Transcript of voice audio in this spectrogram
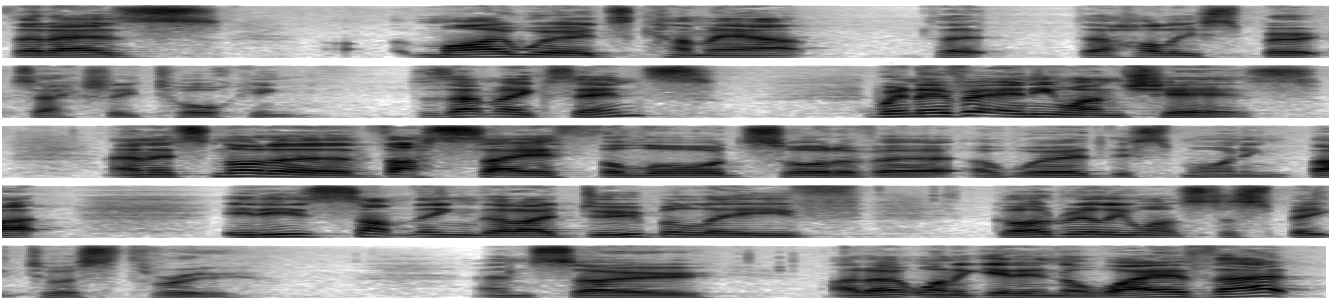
That as my words come out, that the Holy Spirit's actually talking. Does that make sense? Whenever anyone shares, and it's not a thus saith the Lord sort of a, a word this morning, but it is something that I do believe God really wants to speak to us through. And so I don't want to get in the way of that.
